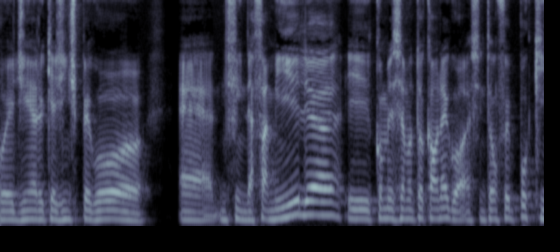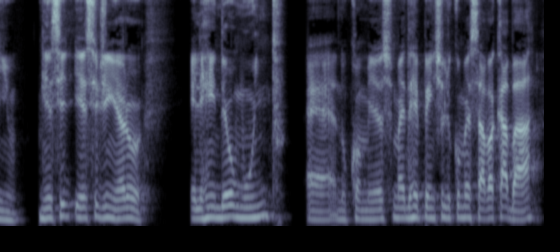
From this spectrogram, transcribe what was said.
Foi dinheiro que a gente pegou, é, enfim, da família e começamos a tocar o negócio. Então foi pouquinho. E esse, esse dinheiro, ele rendeu muito é, no começo, mas de repente ele começava a acabar.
